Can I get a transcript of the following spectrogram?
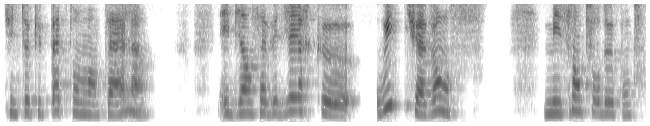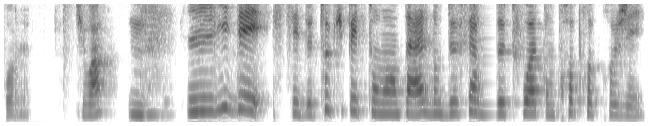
tu ne t'occupes pas de ton mental, eh bien, ça veut dire que oui, tu avances, mais sans tour de contrôle. Tu vois? Mm. L'idée, c'est de t'occuper de ton mental, donc de faire de toi ton propre projet,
